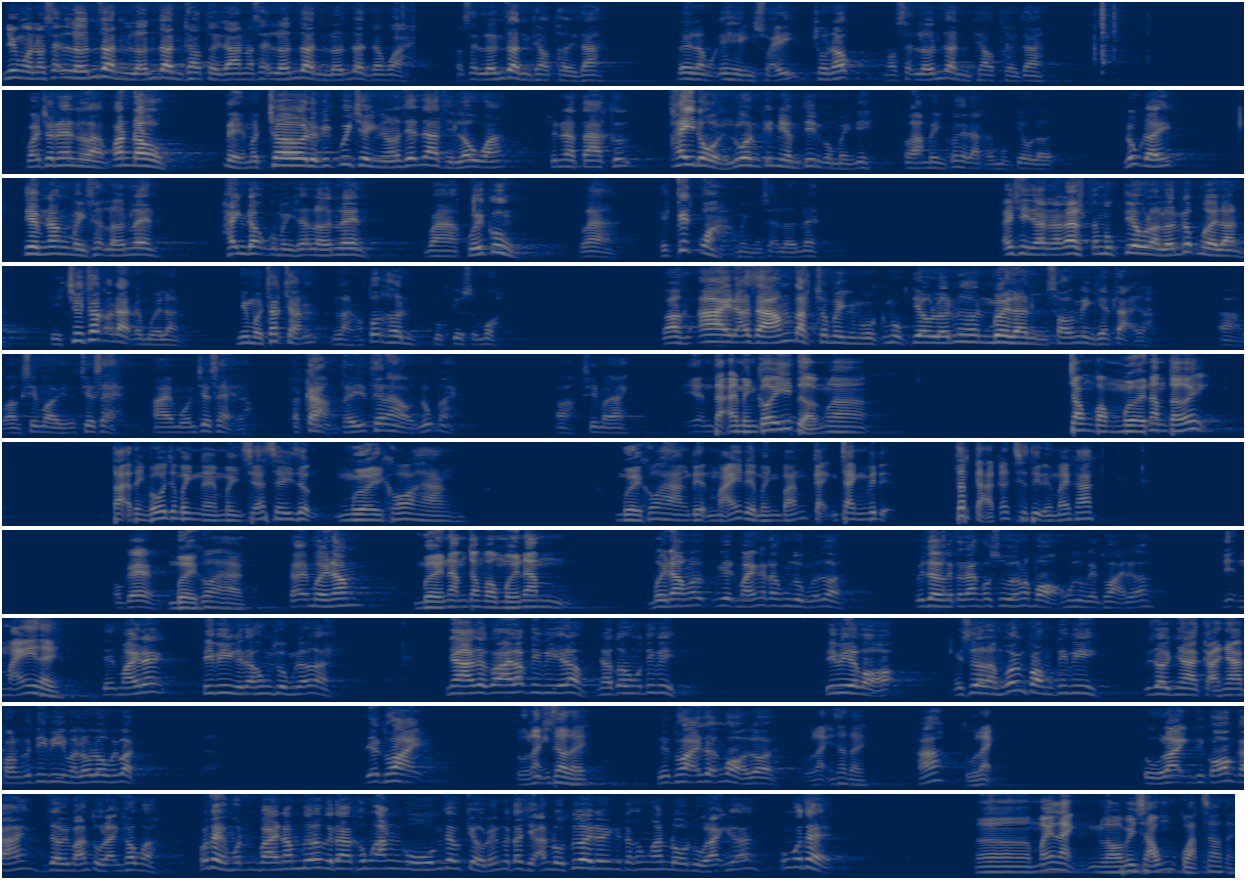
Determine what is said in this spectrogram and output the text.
nhưng mà nó sẽ lớn dần lớn dần theo thời gian, nó sẽ lớn dần lớn dần ra ngoài. Nó sẽ lớn dần theo thời gian. Đây là một cái hình xoáy trôn ốc, nó sẽ lớn dần theo thời gian. Vậy cho nên là ban đầu, để mà chờ được cái quy trình nó diễn ra thì lâu quá. Cho nên là ta cứ thay đổi luôn cái niềm tin của mình đi là mình có thể đạt được mục tiêu lớn. Lúc đấy, tiềm năng mình sẽ lớn lên, hành động của mình sẽ lớn lên, và cuối cùng là cái kết quả mình nó sẽ lớn lên. Anh chị đã đặt ra mục tiêu là lớn gấp 10 lần thì chưa chắc đã đạt được 10 lần nhưng mà chắc chắn là nó tốt hơn mục tiêu số 1 Vâng, ai đã dám đặt cho mình một cái mục tiêu lớn hơn 10 lần so với mình hiện tại rồi? À, vâng, xin mời chia sẻ. Ai muốn chia sẻ nào? Và cảm thấy thế nào lúc này? À, xin mời anh. Hiện tại mình có ý tưởng là trong vòng 10 năm tới tại thành phố Hồ Chí Minh này mình sẽ xây dựng 10 kho hàng 10 kho hàng điện máy để mình bán cạnh tranh với điện, tất cả các siêu thị điện máy khác. Ok. 10 kho hàng. Tại 10 năm. 10 năm trong vòng 10 năm 10 năm điện máy người ta không dùng nữa rồi. Bây giờ người ta đang có xu hướng là bỏ không dùng điện thoại nữa. Điện máy thầy. Điện máy đấy, tivi người ta không dùng nữa rồi. Nhà giờ có ai lắp tivi đâu, nhà tôi không có tivi. Tivi là bỏ. Ngày xưa là mỗi phòng tivi, bây giờ nhà cả nhà còn có tivi mà lâu lâu mới bật. Điện thoại. Tủ lạnh sao thầy? Điện thoại giờ cũng bỏ rồi. Tủ lạnh sao thầy? Hả? Tủ lạnh. Tủ lạnh thì có một cái, giờ mới bán tủ lạnh không à? Có thể một vài năm nữa người ta không ăn uống theo kiểu đấy, người ta chỉ ăn đồ tươi thôi, người ta không ăn đồ tủ lạnh nữa, cũng có thể. Ờ, máy lạnh lò vi sóng quạt sao thầy?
